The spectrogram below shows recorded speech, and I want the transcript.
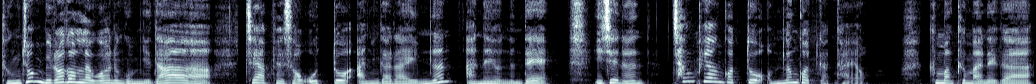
등 좀 밀어달라고 하는 겁니다. 제 앞에서 옷도 안 갈아입는 아내였는데, 이제는 창피한 것도 없는 것 같아요. 그만큼 아내가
